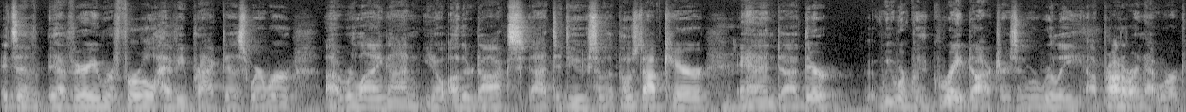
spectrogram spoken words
it's a, a very referral heavy practice where we're uh, relying on, you know, other docs uh, to do some of the post op care. Mm-hmm. And uh, they're we work with great doctors and we're really uh, proud of our network.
